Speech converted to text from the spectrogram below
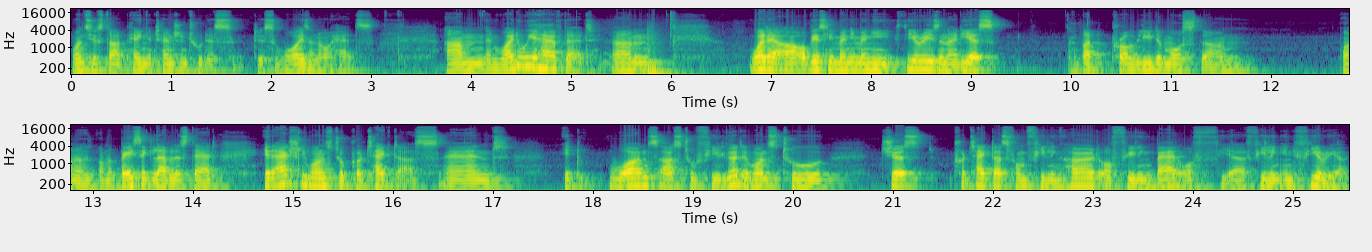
once you start paying attention to this this voice in our heads. Um, and why do we have that? Um, well there are obviously many many theories and ideas but probably the most um, on a on a basic level is that it actually wants to protect us and it wants us to feel good. It wants to just protect us from feeling hurt or feeling bad or uh, feeling inferior.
